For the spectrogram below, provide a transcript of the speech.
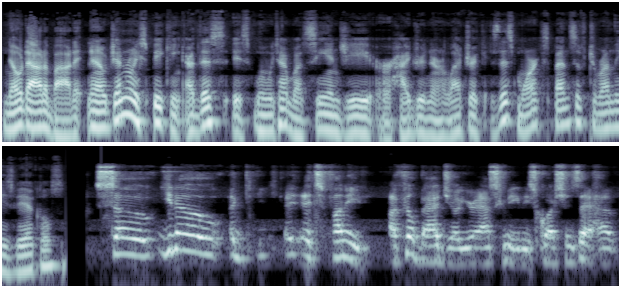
no doubt about it. Now, generally speaking, are this is when we talk about CNG or hydrogen or electric, is this more expensive to run these vehicles? So you know, it's funny. I feel bad, Joe. You're asking me these questions that have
